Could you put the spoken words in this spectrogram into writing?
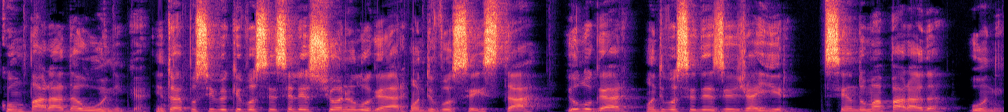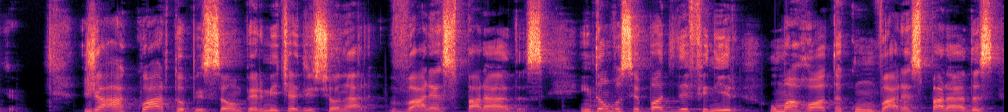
com parada única. Então é possível que você selecione o lugar onde você está e o lugar onde você deseja ir, sendo uma parada única. Já a quarta opção permite adicionar várias paradas, então você pode definir uma rota com várias paradas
